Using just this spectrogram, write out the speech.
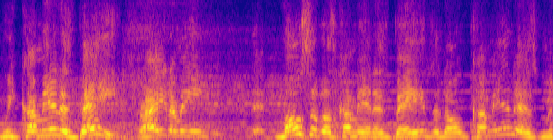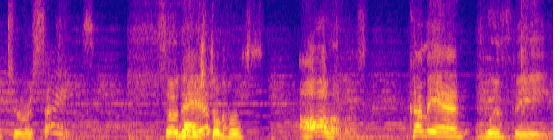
we come in as babes, right? I mean, most of us come in as babes and don't come in as mature saints. So most of us, all of us, come in with the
